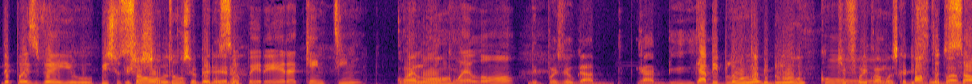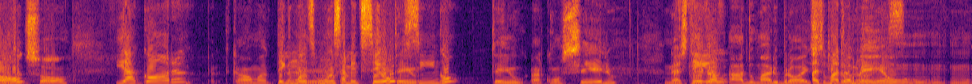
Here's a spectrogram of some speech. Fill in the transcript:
Depois veio Bicho, Bicho Solto, Solto, com o Seu Pereira. Seu Pereira, Quentin Com Elon. com Elon, Depois veio Gabi. Gabi. Gabi Blue. Gabi Blue, com que foi com a música de Porta do Fuba, Sol. Porta do Sol. E agora Calma. tem um, um lançamento seu, Tem single. Tem o Aconselho. Né? Mas tem o- a, do Mário Bros, do que Mário também é Bros. um, um, um-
